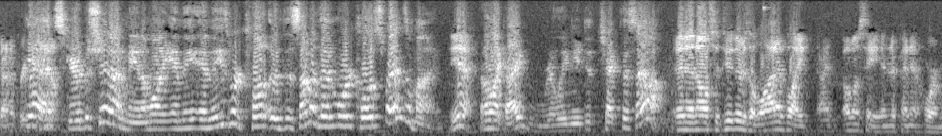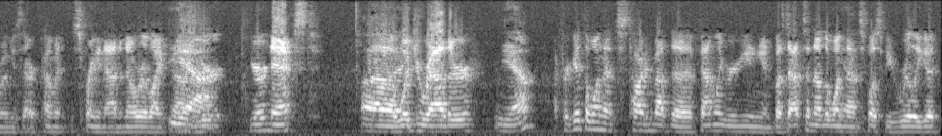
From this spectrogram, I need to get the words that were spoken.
kind of freaks me Yeah, it out. scared the shit out of me, and I'm like, and, the, and these were close. Some of them were close friends of mine. Yeah. And I'm like, I really need to check this out. And then also too, there's a lot of like I almost say independent horror movies that are coming springing out of nowhere. Like uh, Yeah. you're, you're next. Uh, Would you rather? Yeah, I forget the one that's talking about the family reunion, but that's another one Yeah. that's supposed to be really good.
